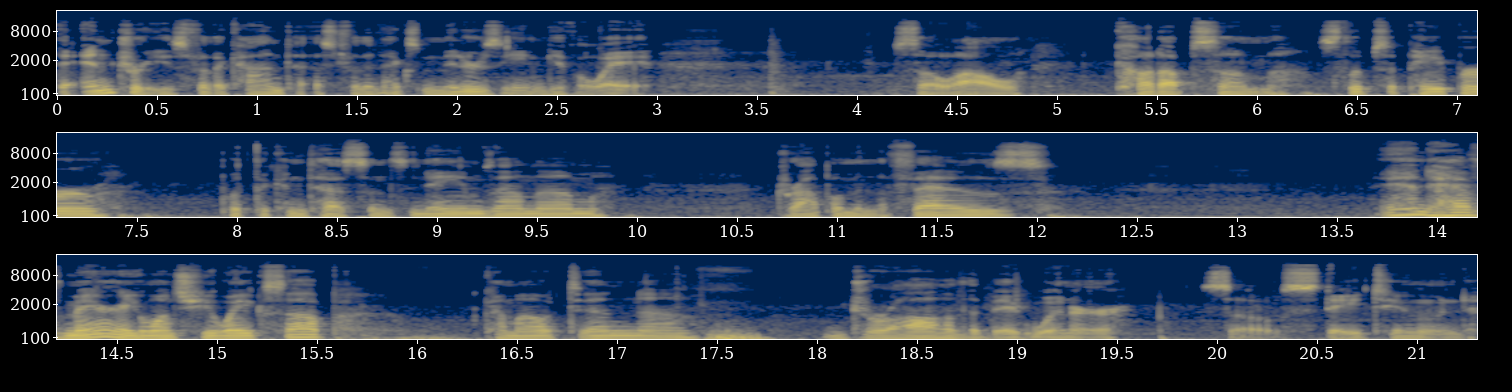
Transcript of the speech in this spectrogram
the entries for the contest for the next Midderzine giveaway. So I'll cut up some slips of paper, put the contestants' names on them, drop them in the fez, and have Mary, once she wakes up, come out and uh, draw the big winner. So stay tuned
